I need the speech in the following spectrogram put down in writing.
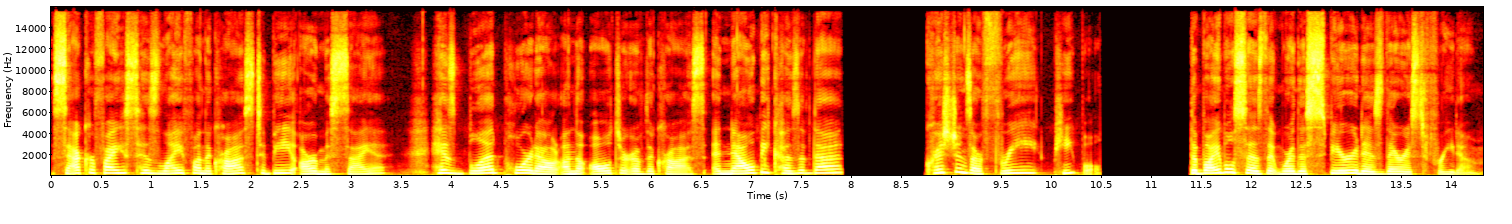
sacrificed his life on the cross to be our Messiah, his blood poured out on the altar of the cross, and now because of that, Christians are free people. The Bible says that where the Spirit is, there is freedom.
